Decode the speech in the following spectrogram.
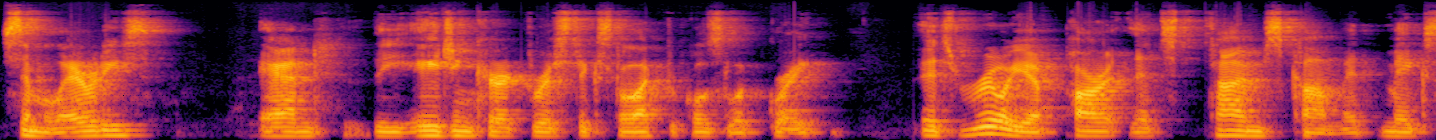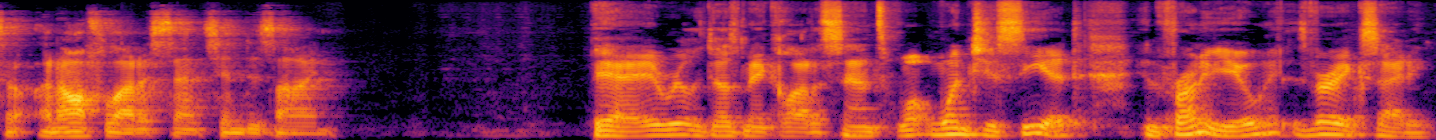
similarities. And the aging characteristics, the electricals look great. It's really a part that's times come. It makes an awful lot of sense in design. Yeah, it really does make a lot of sense. Once you see it in front of you, it's very exciting.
